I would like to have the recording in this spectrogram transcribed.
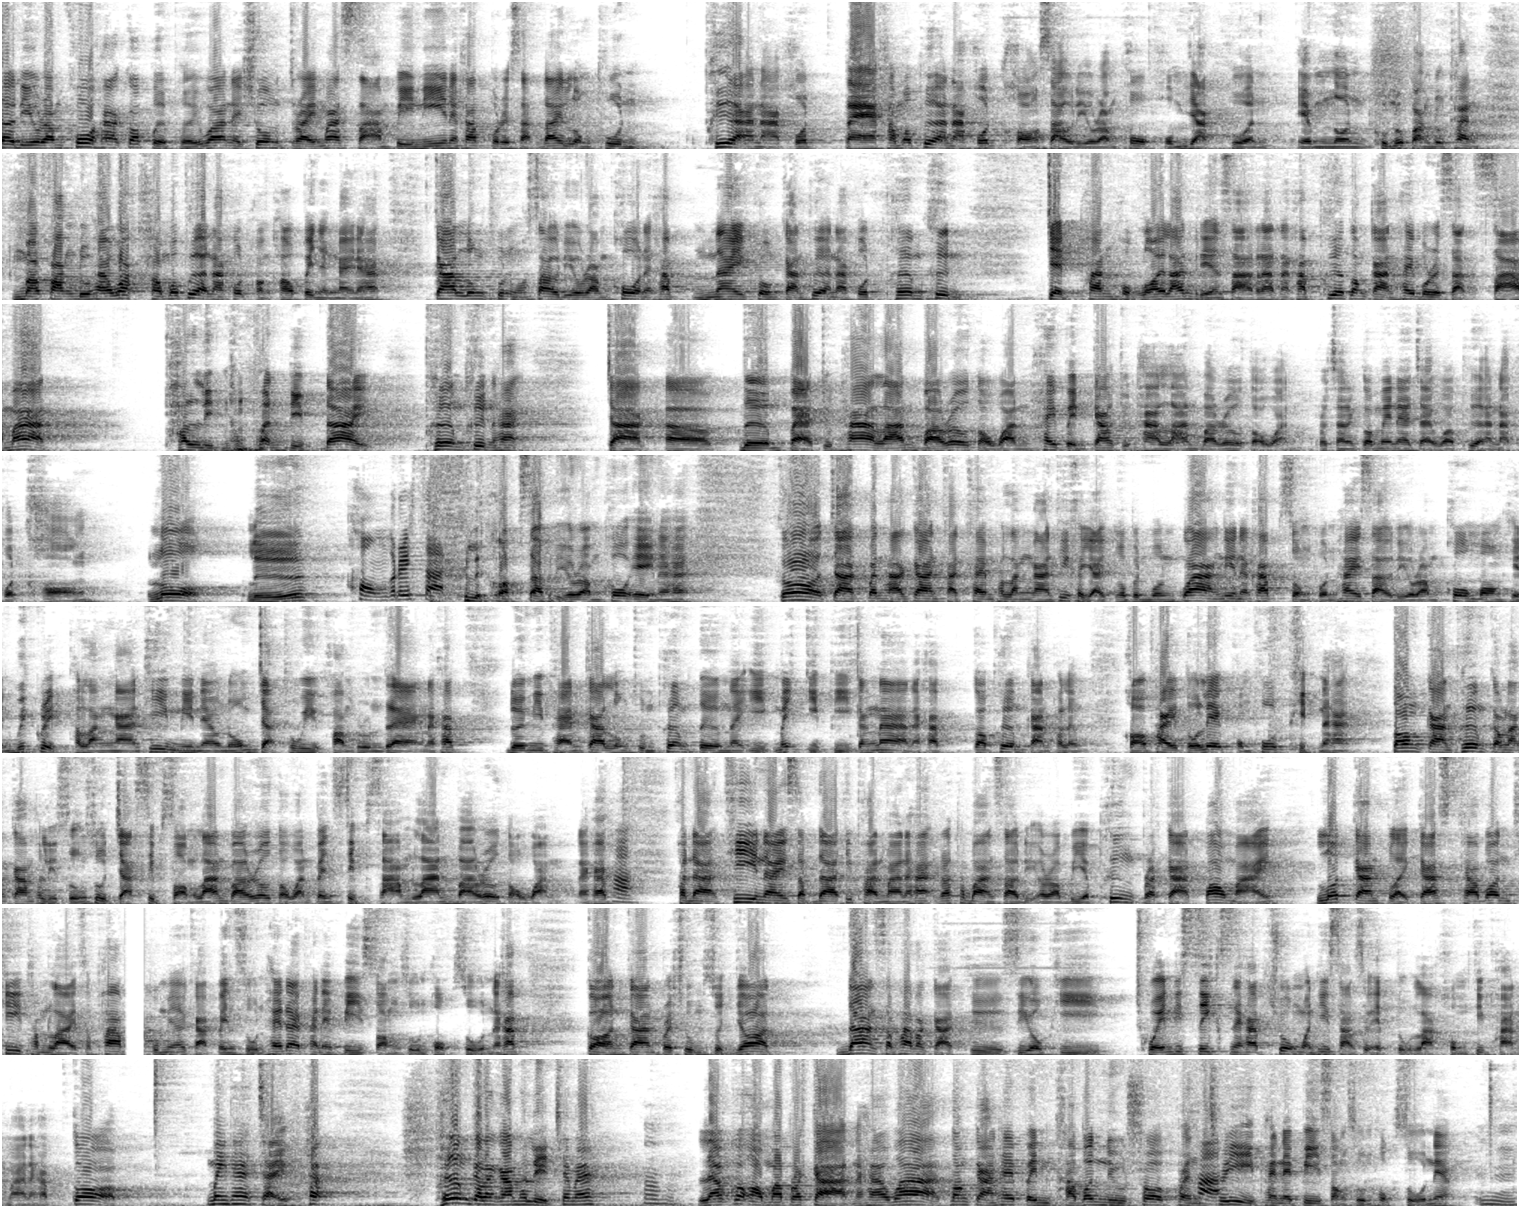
ซาอุดีรัมโคฮะก็เปิดเผยว่าในช่วงไตรมาส 3 ปีนี้นะครับบริษัทได้ลงทุนเพื่ออนาคต แต่คำว่าเพื่ออนาคตของซาอุดีอารัมโคผมอยากชวนเอ็มนนคุณผู้ฟังทุกท่าน มาฟังดูฮะว่าคำว่าเพื่ออนาคตของเขาเป็นยังไงนะฮะการลงทุนของซาอุดีอารัมโคนะครับในโครงการเพื่ออนาคตเพิ่มขึ้น 7,600 ล้านเหรียญสหรัฐนะครับเพื่อต้องการให้บริษัทสามารถผลิตน้ำมันดิบได้เพิ่มขึ้นฮะ จากเอ่อเดิม 8.5 ล้านบาร์เรลต่อวันให้เป็น 9.5 ล้านบาร์เรลต่อวัน เพราะฉะนั้นก็ไม่แน่ใจว่าเพื่ออนาคตของโลกหรือของบริษัทหรือของซาอุดิอารัมโคเองนะฮะก็จากปัญหาการขาดแคลนพลังงานที่ขยายตัวเป็นวงกว้างนี่นะครับส่งผลให้ซาอุดิอารัมโคมองเห็นวิกฤตพลังงานที่มีแนวโน้มจะทวีความรุนแรงนะครับโดยมีแผนการลงทุนเพิ่มเติมในอีกไม่กี่ปีข้างหน้านะครับก็เพิ่มการผลิตขออภัยตัวเลขผมพูดผิดนะฮะ ต้องการเพิ่มกำลังการผลิตสูงสุดจาก 12 ล้านบาร์เรลต่อวันเป็น 13 ล้านบาร์เรลต่อวันนะครับค่ะขณะที่ในสัปดาห์ที่ผ่านมานะฮะรัฐบาลซาอุดิอาระเบียเพิ่งประกาศเป้าหมาย ลดการปล่อยก๊าซคาร์บอนที่ทำลายสภาพภูมิอากาศเป็นศูนย์ให้ได้ภายในปี 2060 นะครับก่อนการประชุมสุดยอดด้านสภาพอากาศคือ COP 26 นะครับช่วงวันที่ 31 ตุลาคมที่ผ่านมานะครับ ก็ไม่แน่ใจว่า เพิ่มกำลังการผลิตใช่ไหมอืมแล้วก็ออกมาประกาศนะฮะว่าต้องการให้เป็นคาร์บอนนิวทรัล country ภายในปี 2060 เนี่ยอืม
